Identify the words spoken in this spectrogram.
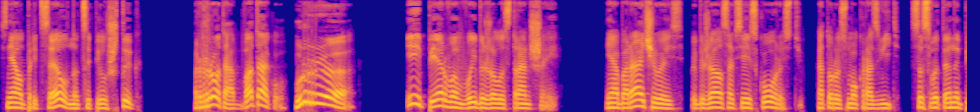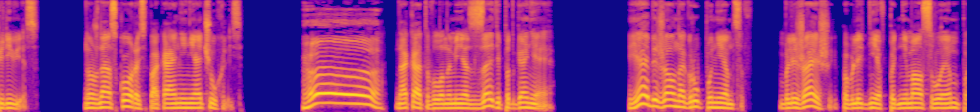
снял прицел, нацепил штык. «Рота, в атаку! Ура!» И первым выбежал из траншеи. Не оборачиваясь, побежал со всей скоростью, которую смог развить, со СВТ наперевес. Нужна скорость, пока они не очухались. а накатывало на меня сзади, подгоняя. Я бежал на группу немцев. Ближайший, побледнев, поднимал свой МП.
